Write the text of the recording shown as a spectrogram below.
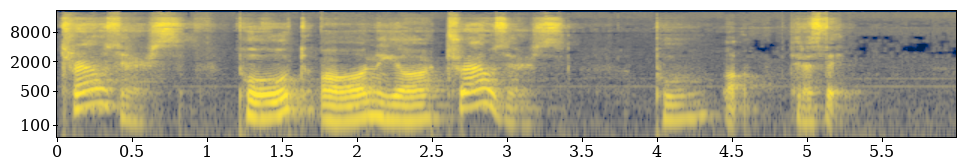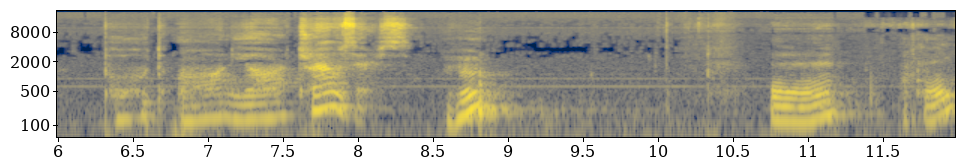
trousers. Put on your trousers. Put, o, teraz wy. Put on your trousers. Mhm. Okay.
